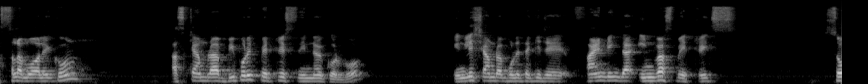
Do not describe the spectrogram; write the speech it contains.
আসসালামু আলাইকুম। আজকে আমরা বিপরীত ম্যাট্রিক্স নির্ণয় করব। ইংলিশে আমরা বলে থাকি যে finding the inverse matrix so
